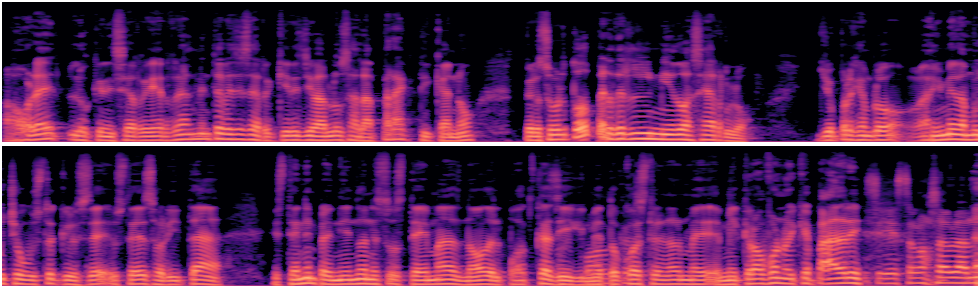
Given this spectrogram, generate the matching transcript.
Ahora lo que se re- realmente a veces se requiere es llevarlos a la práctica, ¿no? Pero sobre todo perderle el miedo a hacerlo. Yo, por ejemplo, a mí me da mucho gusto que usted- ustedes ahorita estén emprendiendo en estos temas, ¿no? Del podcast y me tocó podcast. estrenar me- micrófono y qué padre. Sí, estamos hablando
